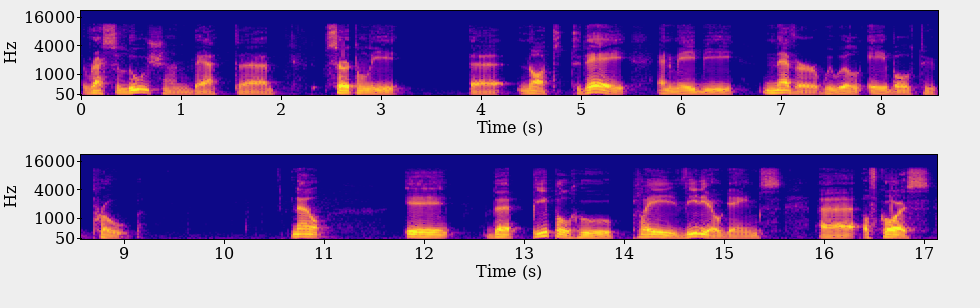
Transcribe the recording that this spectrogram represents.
resolution that certainly uh, not today and maybe never we will able to probe. Now, uh, the people who play video games uh, of course, uh,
